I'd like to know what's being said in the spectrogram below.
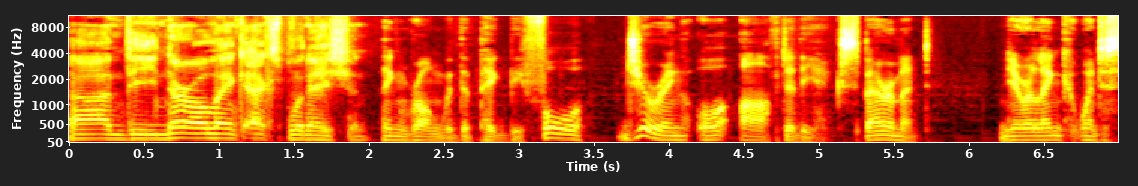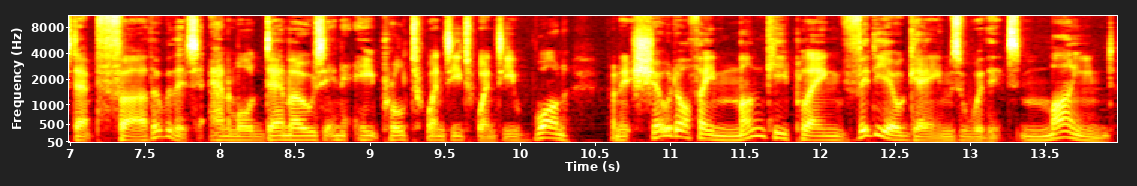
on the Neuralink explanation. Nothing wrong with the pig before, during, or after the experiment. Neuralink went a step further with its animal demos in April 2021 when it showed off a monkey playing video games with its mind.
